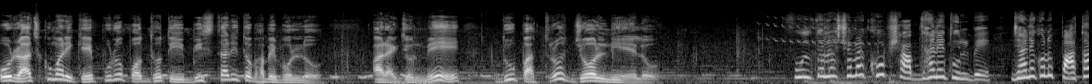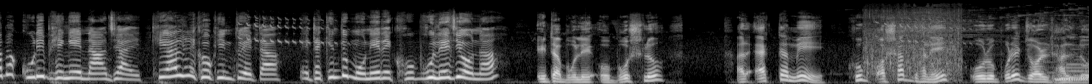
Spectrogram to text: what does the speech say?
ও রাজকুমারীকে পুরো পদ্ধতি বিস্তারিতভাবে বলল। আর একজন মেয়ে দু পাত্র জল নিয়ে এলো। ফুল তোলার সময় খুব সাবধানে তুলবে জানে কোনো পাতা বা কুড়ি ভেঙে না যায়। খেয়াল রেখো কিন্তু এটা। এটা কিন্তু মনে রেখো ভুলে যেও না। এটা বলে ও বসল আর একটা মেয়ে খুব অসাবধানে ওর উপরে জল ঢাললো।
